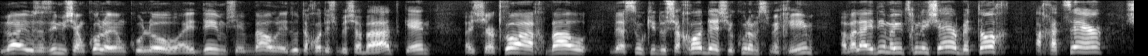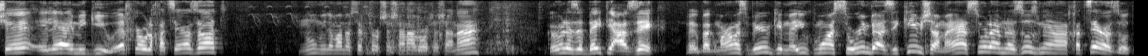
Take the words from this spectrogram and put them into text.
לא היו זזים משם כל היום כולו, העדים שבאו לעדות החודש בשבת, כן? אז יישר כוח, באו ועשו קידוש החודש וכולם שמחים, אבל העדים היו צריכים להישאר בתוך החצר שאליה הם הגיעו. איך קראו לחצר הזאת? נו, מי למד מסכת ראש השנה וראש השנה? קוראים לזה בית יעזק, ובגמרא מסבירים כי הם היו כמו אסורים באזיקים שם, היה אסור להם לזוז מהחצר הזאת.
